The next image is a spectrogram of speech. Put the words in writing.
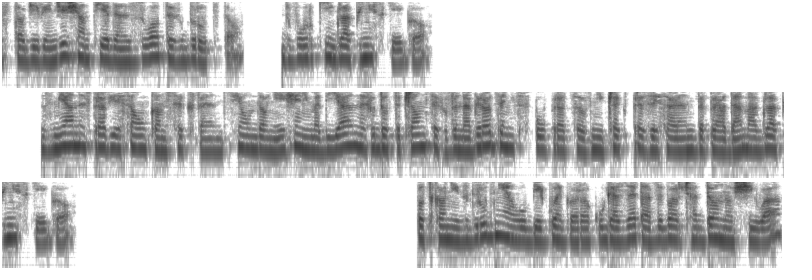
191 zł brutto. Dwórki Glapińskiego Zmiany w prawie są konsekwencją doniesień medialnych dotyczących wynagrodzeń współpracowniczek prezesa NBP Adama Glapińskiego. Pod koniec grudnia ubiegłego roku Gazeta Wyborcza donosiła,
